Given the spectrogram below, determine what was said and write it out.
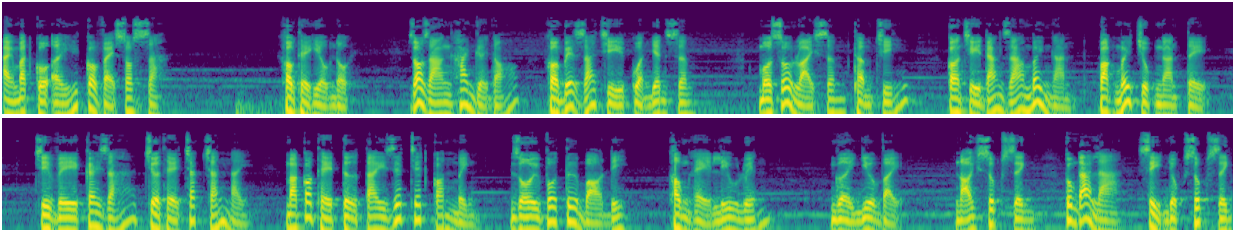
Ánh mắt cô ấy có vẻ xót xa. Không thể hiểu nổi. Rõ ràng hai người đó Không biết giá trị của nhân sâm. Một số loại sâm thậm chí Còn chỉ đáng giá mấy ngàn Hoặc mấy chục ngàn tệ. Chỉ vì cái giá chưa thể chắc chắn này Mà có thể tự tay giết chết con mình, Rồi vô tư bỏ đi, Không hề lưu luyến. Người như vậy, Nói xúc sinh, Cũng đã là sỉ nhục xúc sinh.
